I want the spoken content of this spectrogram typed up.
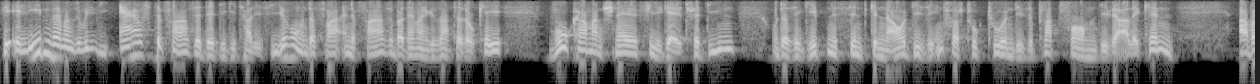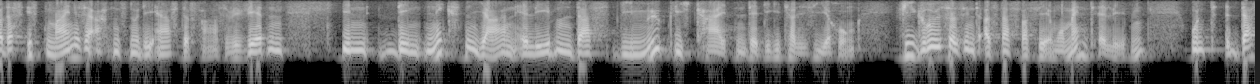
wir erleben, wenn man so will, die erste Phase der Digitalisierung und das war eine Phase, bei der man gesagt hat, okay, wo kann man schnell viel Geld verdienen? Und das Ergebnis sind genau diese Infrastrukturen, diese Plattformen, die wir alle kennen. Aber das ist meines Erachtens nur die erste Phase. Wir werden in den nächsten Jahren erleben, dass die Möglichkeiten der Digitalisierung viel größer sind als das, was wir im Moment erleben. Und das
